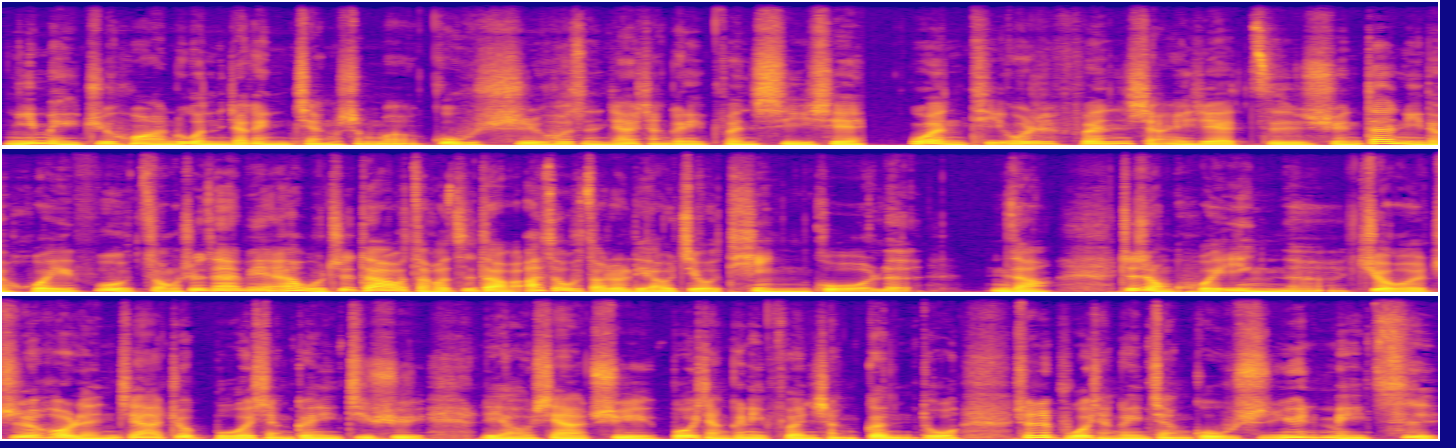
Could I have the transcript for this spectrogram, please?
你每句话，如果人家跟你讲什么故事，或者人家想跟你分析一些问题，或是分享一些资讯，但你的回复总是在那边，啊，我知道，我早就知道，啊，这我早就了解，我听过了。你知道这种回应呢，久了之后，人家就不会想跟你继续聊下去，不会想跟你分享更多，甚至不会想跟你讲故事，因为你每次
